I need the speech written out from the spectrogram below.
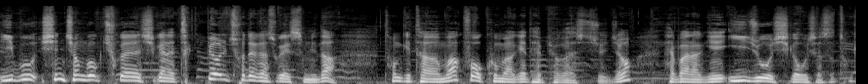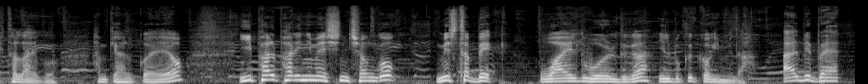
2부 신청곡 추가열 시간에 특별 초대 가수가 있습니다. 통기타 음악, 포크 음악의 대표 가수죠. 해바라기의 이주호 씨가 오셔서 통기타 라이브 함께 할 거예요. 2882님의 신청곡 미스터 빅 Wild World가 1부 끝곡입니다. I'll be back.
